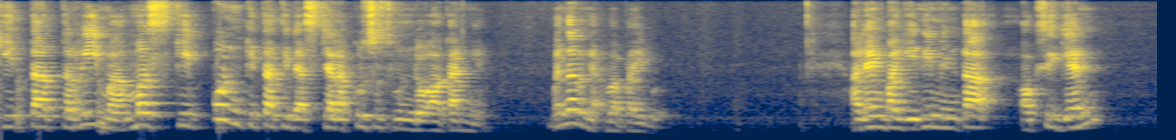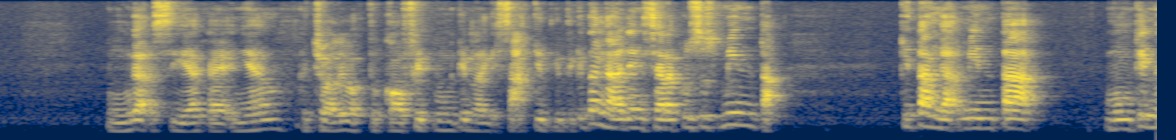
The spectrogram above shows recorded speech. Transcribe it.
kita terima meskipun kita tidak secara khusus mendoakannya. Benar nggak Bapak Ibu? Ada yang pagi ini minta oksigen? Enggak sih ya kayaknya. Kecuali waktu COVID mungkin lagi sakit gitu. Kita nggak ada yang secara khusus minta. Kita nggak minta mungkin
